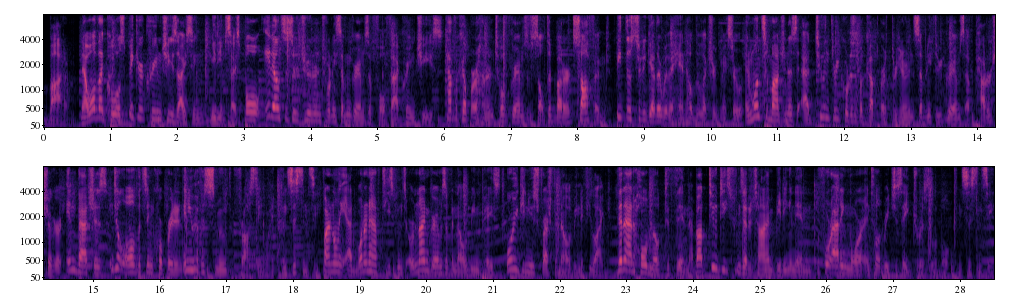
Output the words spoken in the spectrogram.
bottom. Now, while that cools, make your cream cheese icing, medium sized bowl, 8 ounces or 227 grams of full fat cream cheese, half a cup or 112 grams of salted butter, softened. Beat those two together with a handheld electric mixer, and once homogeneous, add 2 and 3 quarters of a cup or 373 grams of powdered sugar in batches until all of it's incorporated and you have a smooth frosting like consistency. Finally, add 1.5 teaspoons or 9 grams of vanilla bean paste, or you can use fresh vanilla bean if you like. Then add whole milk to thin, about 2 teaspoons at a time, beating it in before adding more until it reaches a drizzleable consistency.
